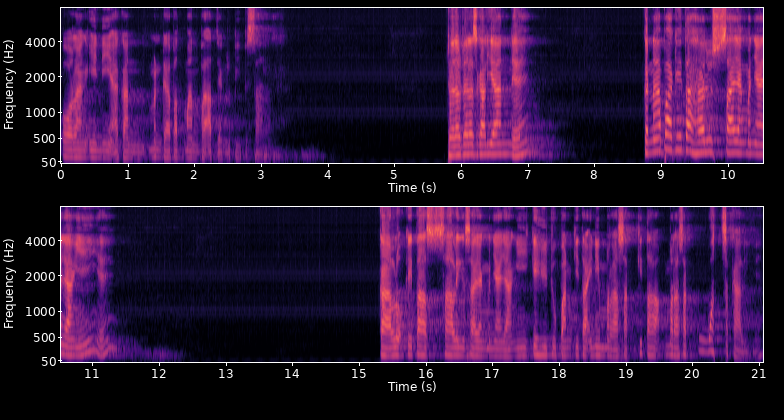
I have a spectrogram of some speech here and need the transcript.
orang ini akan mendapat manfaat yang lebih besar. Saudara-saudara sekalian, ya, kenapa kita harus sayang menyayangi? Ya? Kalau kita saling sayang menyayangi, kehidupan kita ini merasa kita merasa kuat sekali. Ya.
